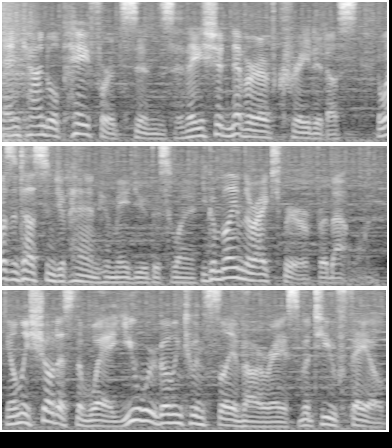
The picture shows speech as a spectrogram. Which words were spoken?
Mankind will pay for its sins. They should never have created us. It wasn't us in Japan who made you this way. You can blame the Reichsfuhrer for that one. He only showed us the way. You were going to enslave our race, but you failed.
